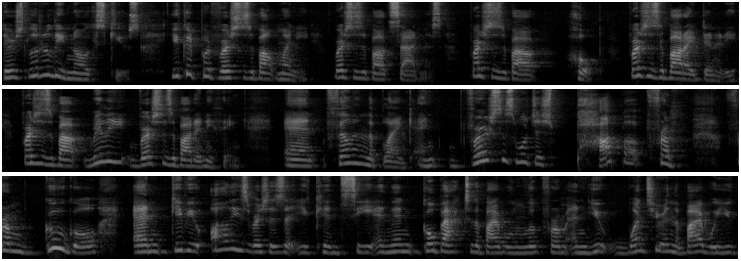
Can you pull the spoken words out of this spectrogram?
there's literally no excuse. You could put verses about money, verses about sadness, verses about hope, verses about identity, verses about really verses about anything, and fill in the blank. And verses will just pop up from from Google and give you all these verses that you can see, and then go back to the Bible and look for them. And you once you're in the Bible, you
